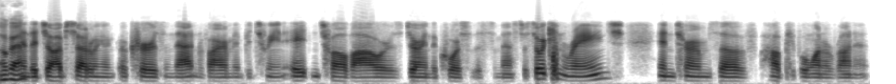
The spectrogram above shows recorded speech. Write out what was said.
Okay. And the job shadowing occurs in that environment between 8 and 12 hours during the course of the semester. So it can range in terms of how people want to run it.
